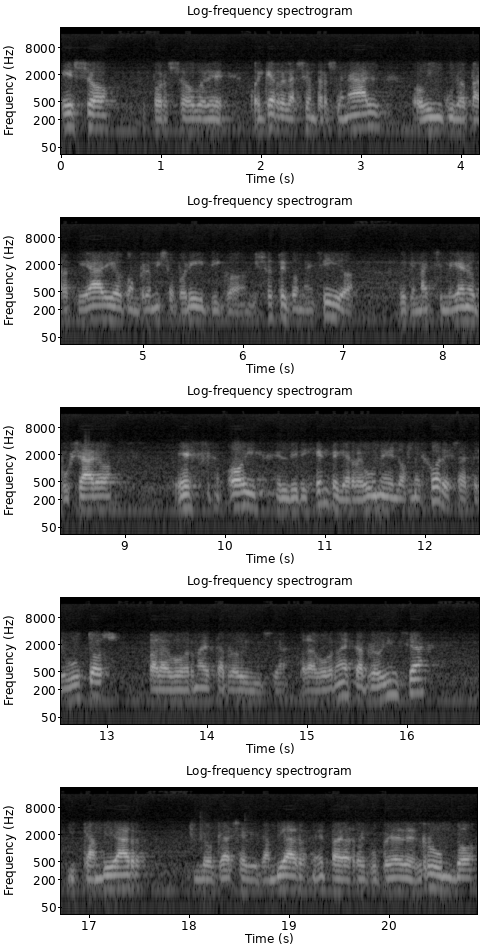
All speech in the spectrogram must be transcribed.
eso por sobre cualquier relación personal o vínculo partidario compromiso político. Yo estoy convencido de que Maximiliano Puyaro es hoy el dirigente que reúne los mejores atributos para gobernar esta provincia, para gobernar esta provincia y cambiar lo que haya que cambiar, ¿eh? para recuperar el rumbo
